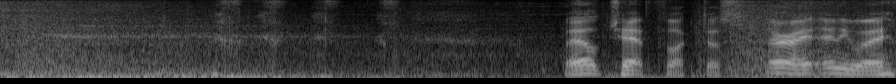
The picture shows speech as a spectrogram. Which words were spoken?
Well, chat fucked us. Alright, anyway.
